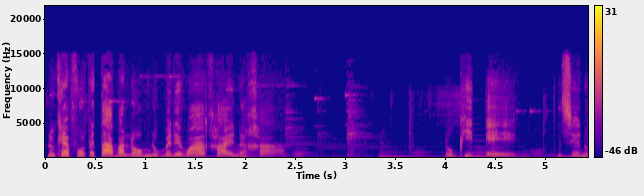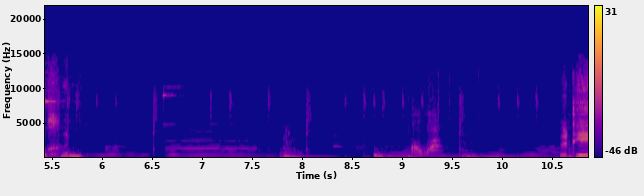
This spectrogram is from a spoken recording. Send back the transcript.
หนูแค่พูดไปตามอารมณ์หนูไม่ได้ว่าใครนะคะ หนูผิดเองแต่ชื่อหนูขึ้น มาว่ะพื้นที่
